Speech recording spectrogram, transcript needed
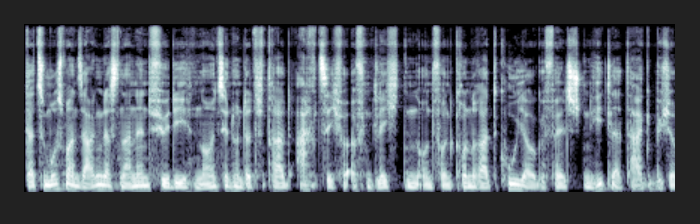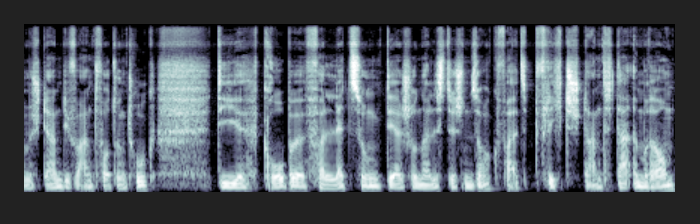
Dazu muss man sagen, dass Nannen für die 1983 veröffentlichten und von Konrad Kujau gefälschten Hitler-Tagebücher im Stern die Verantwortung trug. Die grobe Verletzung der journalistischen Sorgfaltspflicht stand da im Raum.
